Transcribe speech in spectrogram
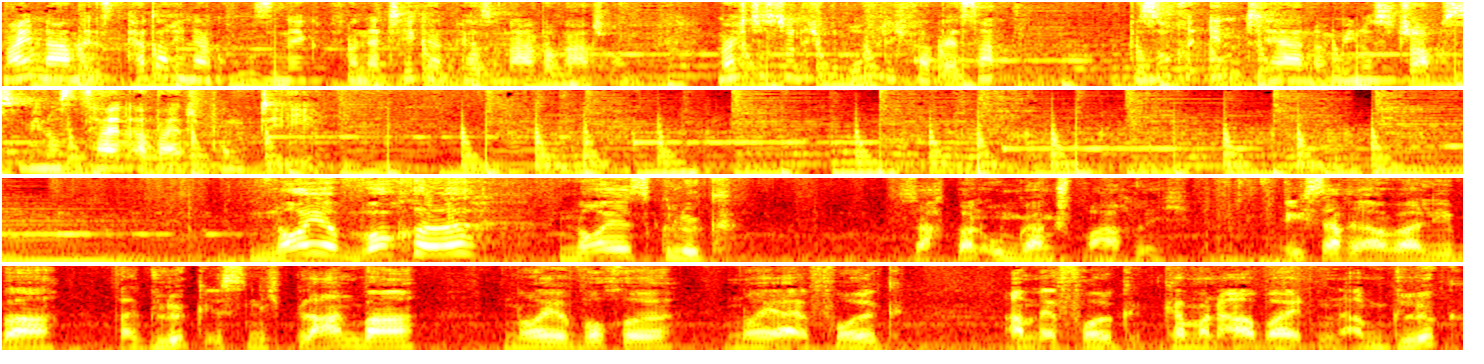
Mein Name ist Katharina Krusenick von der TK Personalberatung. Möchtest du dich beruflich verbessern? Besuche interne-jobs-zeitarbeit.de. Neue Woche, neues Glück, sagt man umgangssprachlich. Ich sage aber lieber, weil Glück ist nicht planbar. Neue Woche, neuer Erfolg. Am Erfolg kann man arbeiten, am Glück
